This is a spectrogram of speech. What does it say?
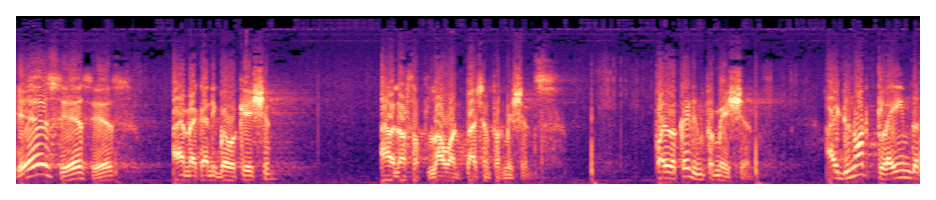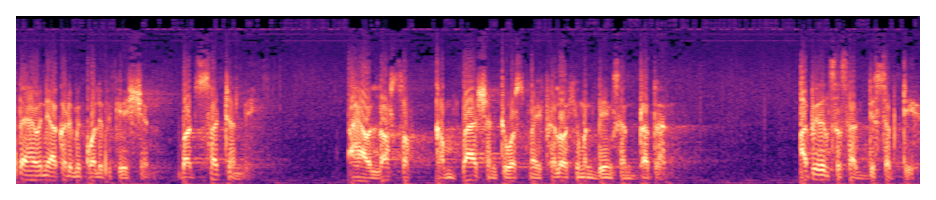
Yes, yes, yes. I am a mechanic by vocation. I have lots of love and passion for missions. For your kind information, I do not claim that I have any academic qualification, but certainly I have lots of compassion towards my fellow human beings and brethren. Appearances are deceptive.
